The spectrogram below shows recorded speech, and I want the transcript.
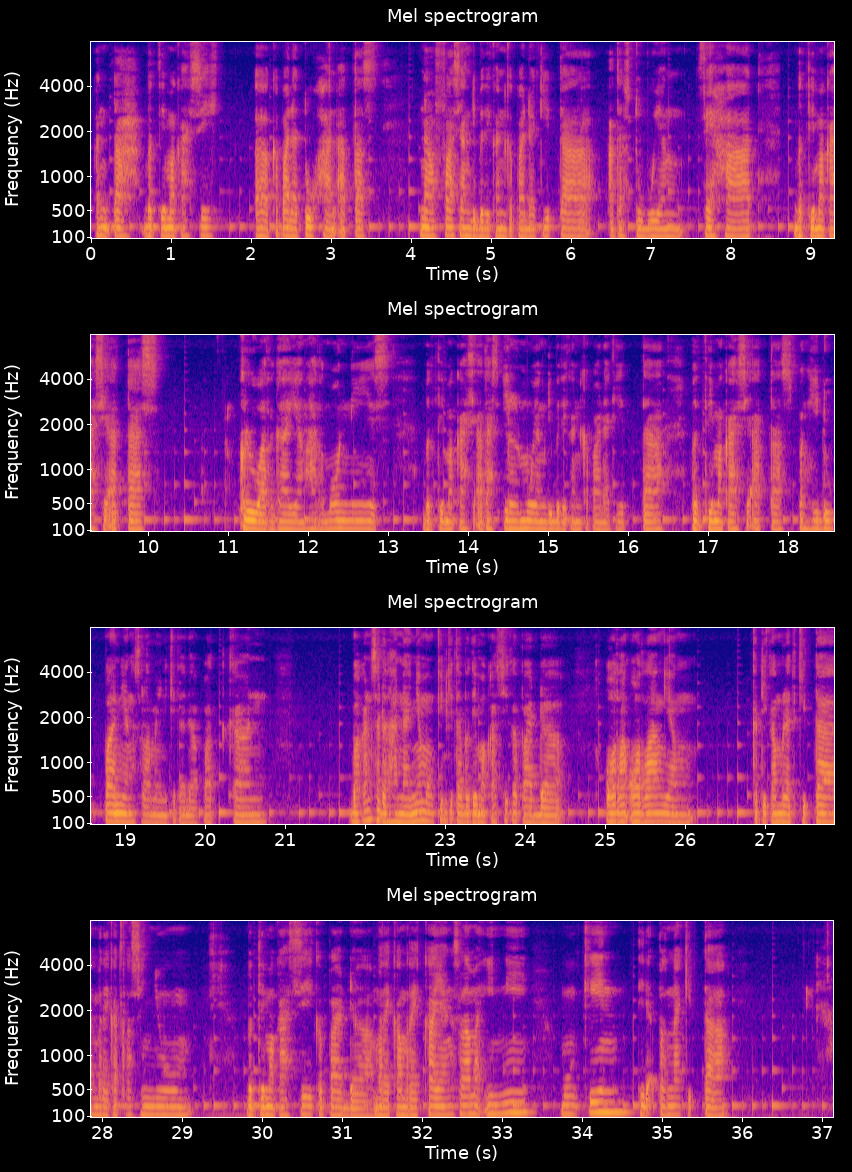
Entah berterima kasih uh, kepada Tuhan atas nafas yang diberikan kepada kita, atas tubuh yang sehat, berterima kasih atas keluarga yang harmonis, berterima kasih atas ilmu yang diberikan kepada kita, berterima kasih atas penghidupan yang selama ini kita dapatkan. Bahkan sederhananya mungkin kita berterima kasih kepada orang-orang yang ketika melihat kita mereka tersenyum. Berterima kasih kepada mereka-mereka yang selama ini mungkin tidak pernah kita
